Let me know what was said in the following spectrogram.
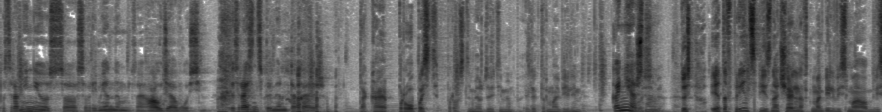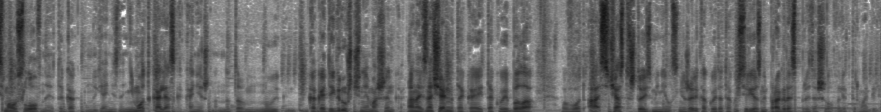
по сравнению с современным, не знаю, Audi A8. То есть разница примерно такая же такая пропасть просто между этими электромобилями. Конечно. То есть это, в принципе, изначально автомобиль весьма, весьма условный. Это как, ну, я не знаю, не мотоколяска, конечно, но это ну, какая-то игрушечная машинка. Она изначально такая, такой и была. Вот. А сейчас-то что изменилось? Неужели какой-то такой серьезный прогресс произошел в электромобиле?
